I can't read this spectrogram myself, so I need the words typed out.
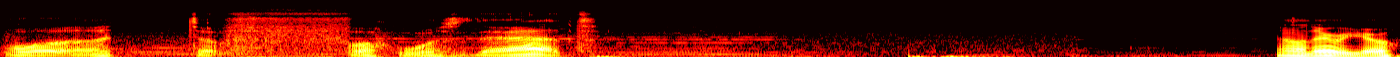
What the fuck was that? Oh, there we go.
